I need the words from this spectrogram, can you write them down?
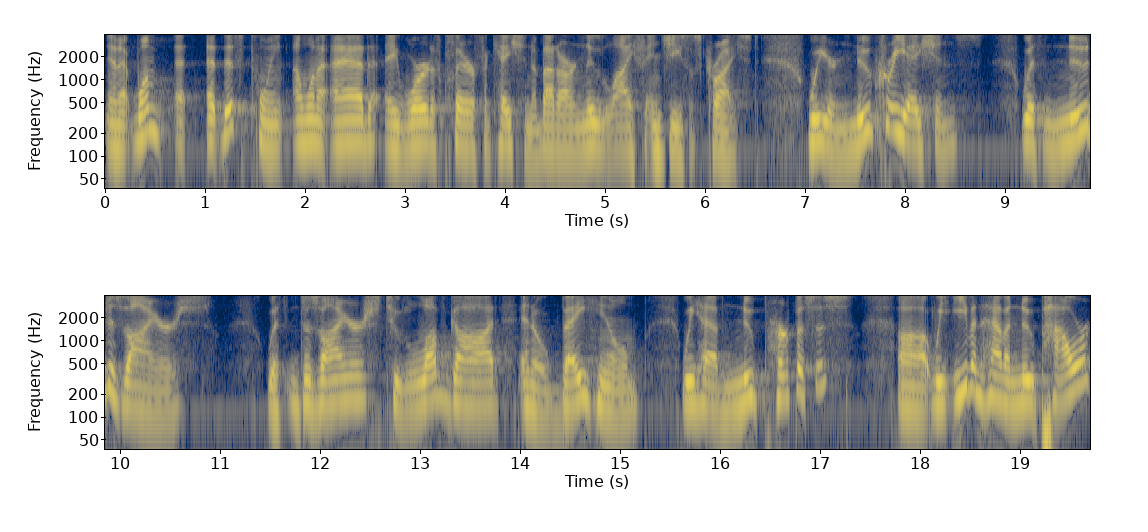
And at, one, at, at this point, I want to add a word of clarification about our new life in Jesus Christ. We are new creations with new desires, with desires to love God and obey Him. We have new purposes. Uh, we even have a new power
